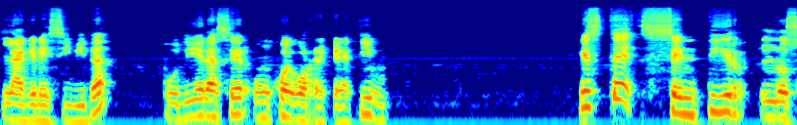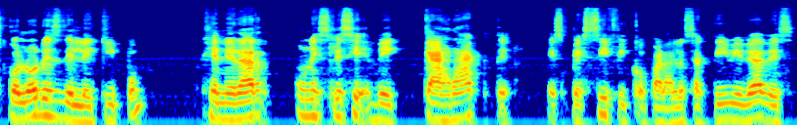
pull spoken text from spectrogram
la agresividad pudiera ser un juego recreativo. Este sentir los colores del equipo, generar una especie de carácter específico para las actividades,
